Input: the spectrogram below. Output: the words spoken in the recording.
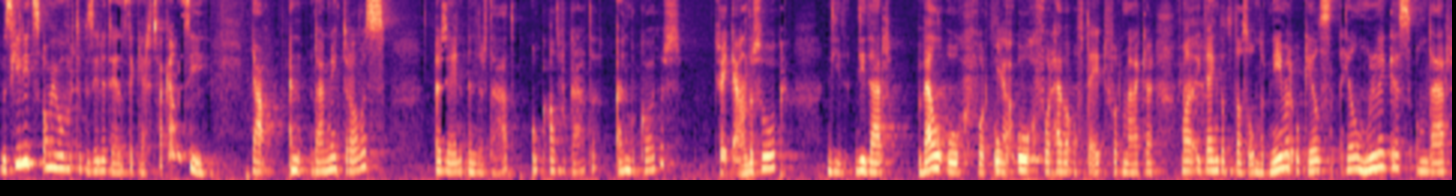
Misschien iets om je over te bezinnen tijdens de kerstvakantie. Ja, en daarmee trouwens, er zijn inderdaad ook advocaten en boekhouders, twee er ook, die, die daar wel oog voor, ook oog voor hebben of tijd voor maken. Maar ik denk dat het als ondernemer ook heel, heel moeilijk is om daar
